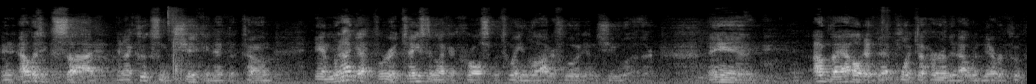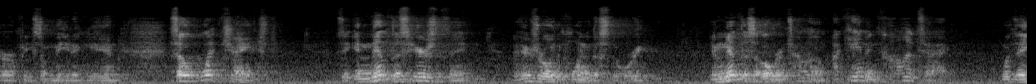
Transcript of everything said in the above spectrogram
And I was excited, and I cooked some chicken at the time. And when I got through, it tasted like a cross between lighter fluid and shoe leather. And I vowed at that point to her that I would never cook her a piece of meat again. So what changed? See, in Memphis, here's the thing, and here's really the point of the story. In Memphis, over time, I came in contact with a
